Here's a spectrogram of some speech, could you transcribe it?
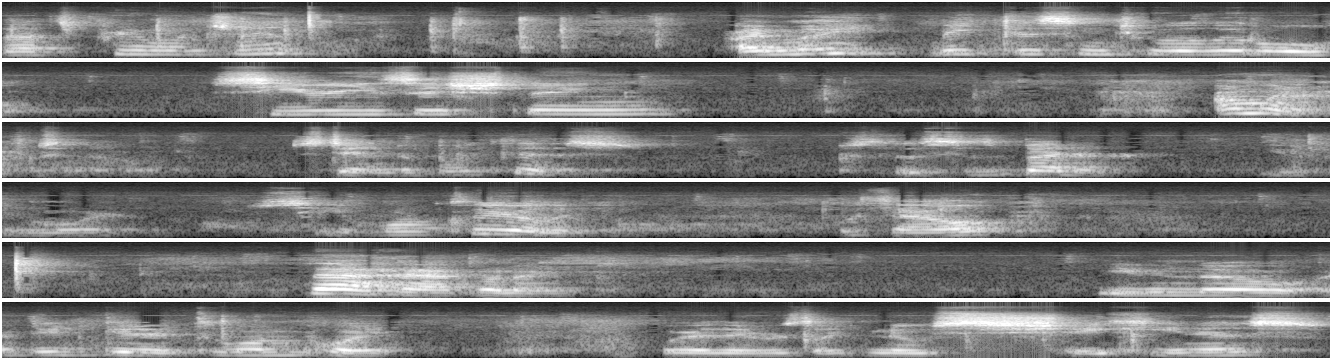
that's pretty much it. I might make this into a little series-ish thing. I'm gonna have to stand up like this, because this is better. You can more see it more clearly without that happening. Even though I did get it to one point where there was like no shakiness.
